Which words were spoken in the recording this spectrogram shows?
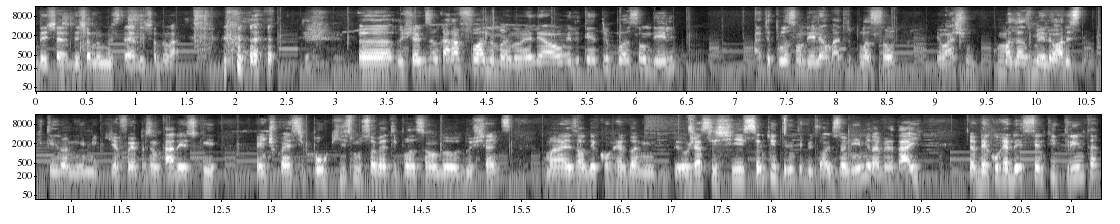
Deixa, deixa no mistério, deixa no ar. Ah, o Shanks é um cara foda, mano. Ele, é, ele tem a tripulação dele. A tripulação dele é uma tripulação, eu acho, uma das melhores que tem no anime, que já foi apresentada. Isso que a gente conhece pouquíssimo sobre a tripulação do, do Shanks, mas ao decorrer do anime. Eu já assisti 130 episódios do anime, na verdade. E ao decorrer desses 130,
